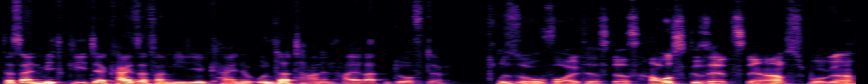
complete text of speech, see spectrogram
dass ein Mitglied der Kaiserfamilie keine Untertanen heiraten durfte. So wollte es das Hausgesetz der Habsburger,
